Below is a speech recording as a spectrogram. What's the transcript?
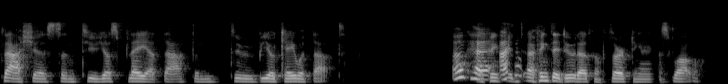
clashes and to just play at that and to be okay with that. Okay i think, I, they, I think they do that when flirting as well.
